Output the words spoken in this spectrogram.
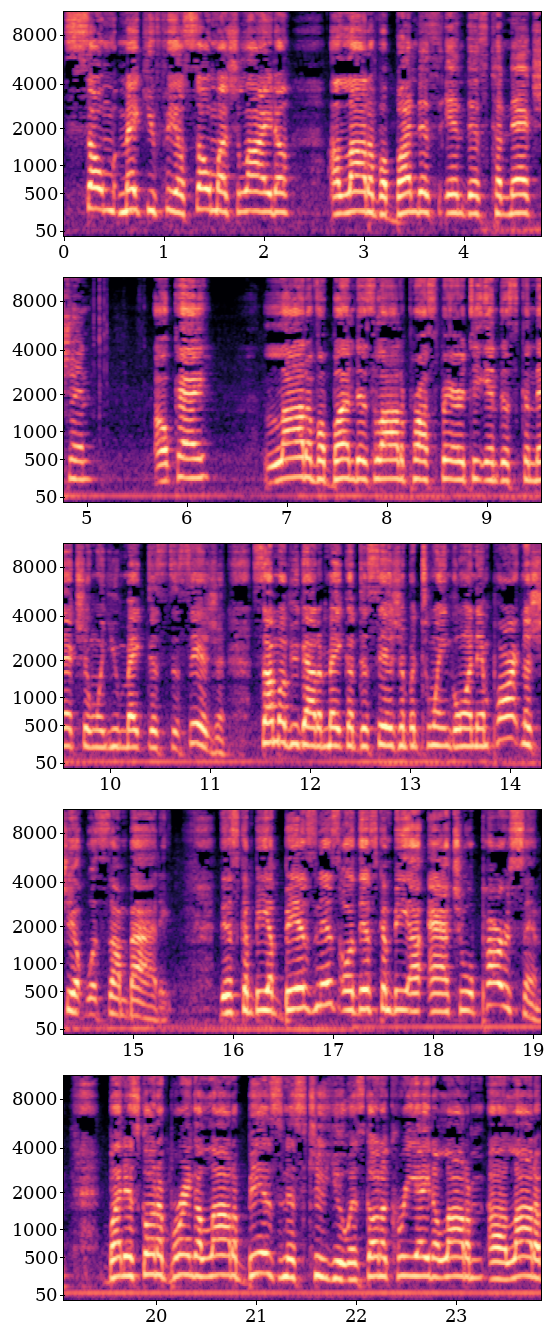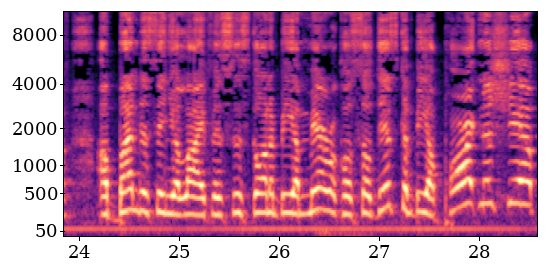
so, make you feel so much lighter. A lot of abundance in this connection. Okay? A lot of abundance, a lot of prosperity in this connection when you make this decision. Some of you got to make a decision between going in partnership with somebody. This can be a business or this can be an actual person, but it's going to bring a lot of business to you. It's going to create a lot of a lot of abundance in your life. It's just going to be a miracle. So this can be a partnership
